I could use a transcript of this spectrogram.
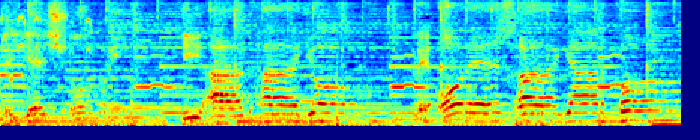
ויש אומרים כי עד היום לאורך הירקון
